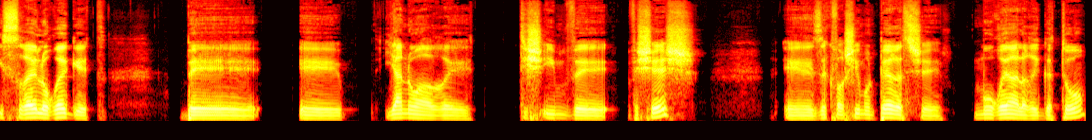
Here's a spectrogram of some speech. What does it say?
ישראל הורגת בינואר 96, אה, אה, זה כבר שמעון פרס שמורה על הריגתו.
